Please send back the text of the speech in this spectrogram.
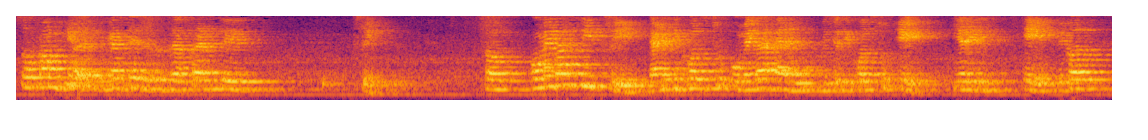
so from here you can say this is reference is 3 so omega c3 that is equals to omega n which is equals to 8 here it is 8 because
